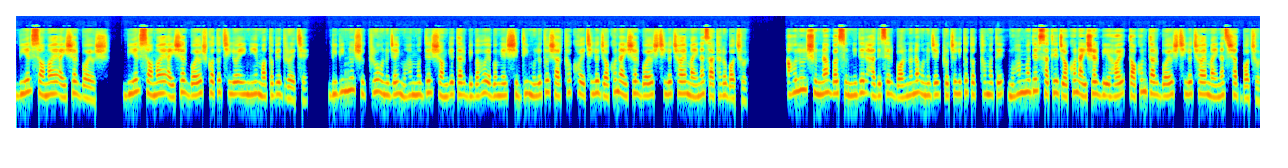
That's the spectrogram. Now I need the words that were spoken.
বিয়ের সময় আইসার বয়স। বিয়ের সময় আইসার বয়স কত ছিল এই নিয়ে মতভেদ রয়েছে। বিভিন্ন সূত্র অনুযায়ী মুহাম্মদের সঙ্গে তার বিবাহ এবং এর সিদ্ধি মূলত সার্থক হয়েছিল যখন আইসার বয়স ছিল ছয় মাইনাস আঠারো বছর। আহলুল সুন্না বা সুন্নিদের হাদিসের বর্ণনা অনুযায়ী প্রচলিত তথ্যমতে মুহাম্মদের সাথে যখন আইসার বিয়ে হয়, তখন তার বয়স ছিল ছয় মাইনাস সাত বছর।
